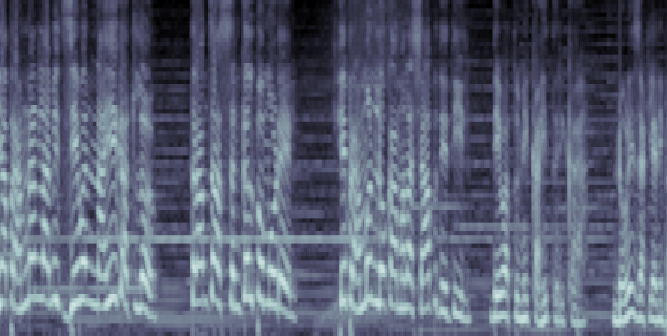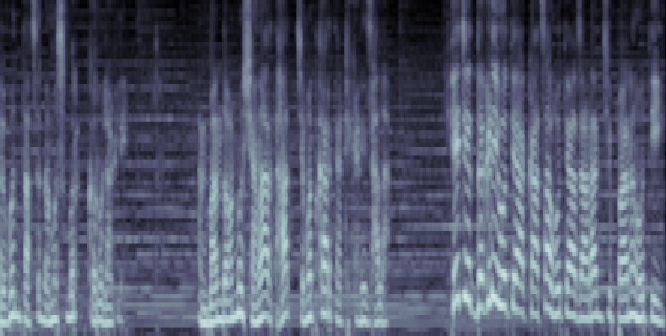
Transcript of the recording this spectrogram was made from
या ब्राह्मणांना आम्ही जेवण नाही घातलं तर आमचा संकल्प मोडेल. हे ब्राह्मण लोक आम्हाला शाप देतील. देवा तुम्ही काहीतरी करा. डोळे झाकले आणि भगवंताचं नामस्मरण करू लागले. आणि बांधवांनो क्षणार्थ हा चमत्कार त्या ठिकाणी झाला. हे जे दगडी होत्या काचा होत्या झाडांची पानं होती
